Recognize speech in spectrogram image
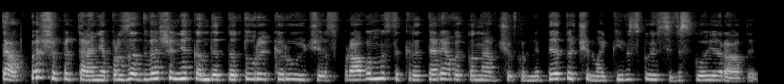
Так, перше питання про задвершення кандидатури керуючої справами секретаря виконавчого комітету Чимаківської сільської ради.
